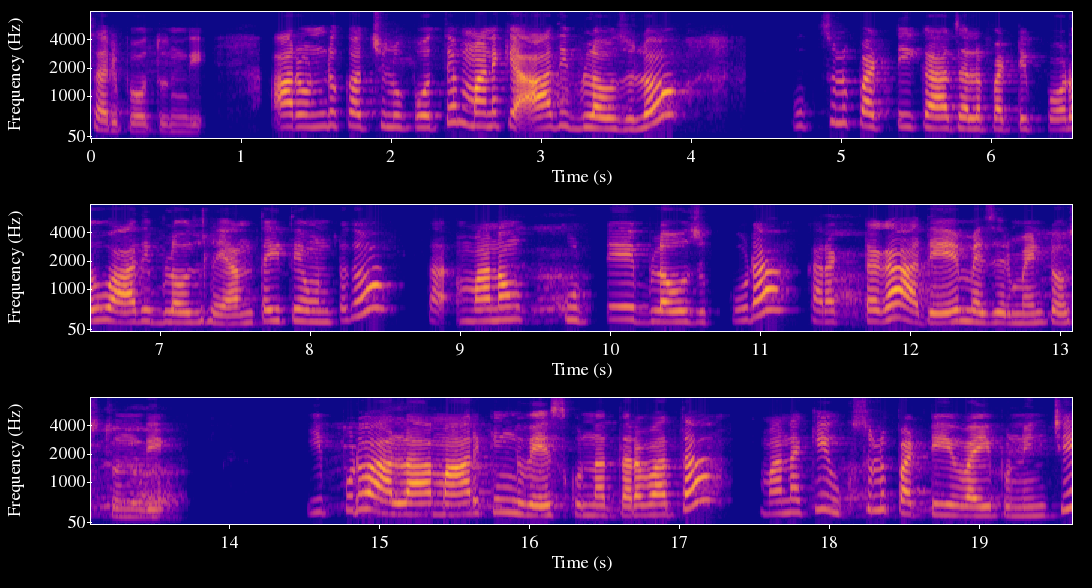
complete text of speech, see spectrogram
సరిపోతుంది. ఆ రెండు ఖర్చులు పోతే మనకి ఆది బ్లౌజులో ఉక్సులు పట్టి కాజల పట్టి పొడవు ఆది బ్లౌజులో ఎంతైతే ఉంటుందో మనం కుట్టే బ్లౌజ్ కూడా కరెక్ట్గా అదే మెజర్మెంట్ వస్తుంది. ఇప్పుడు అలా మార్కింగ్ వేసుకున్న తర్వాత మనకి ఉక్సులు పట్టి వైపు నుంచి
